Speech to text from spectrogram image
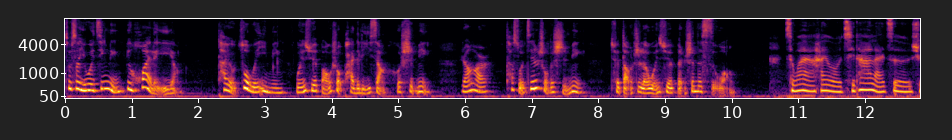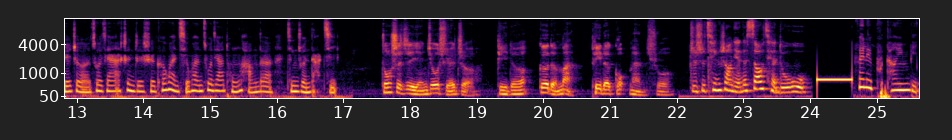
就像一位精灵变坏了一样。他有作为一名文学保守派的理想和使命，然而他所坚守的使命却导致了文学本身的死亡。此外，还有其他来自学者、作家，甚至是科幻奇幻作家同行的精准打击。中世纪研究学者彼得·戈德曼 （Peter Goldman） 说：“只是青少年的消遣读物。”菲利普·汤因比。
